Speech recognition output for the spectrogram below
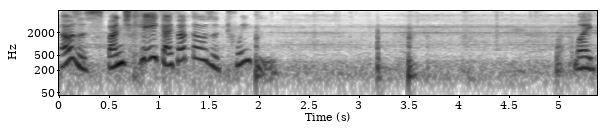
That was a sponge cake? I thought that was a Twinkie. Like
